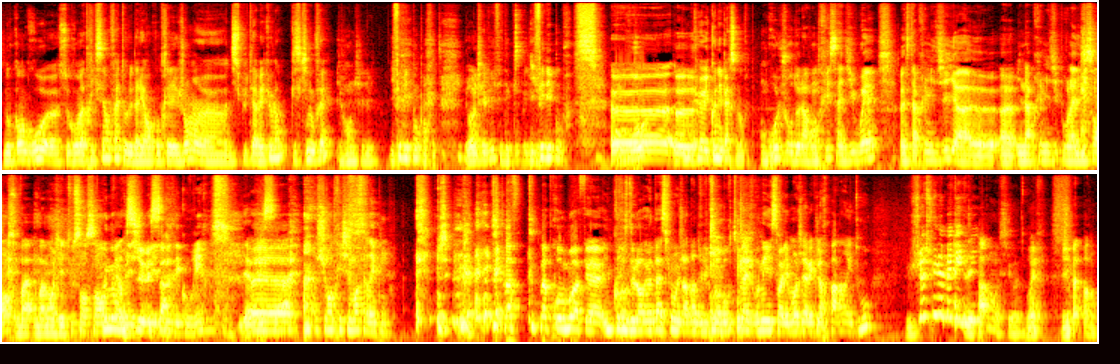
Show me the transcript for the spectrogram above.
Donc en gros, euh, ce gros matrixé en fait, au lieu d'aller rencontrer les gens, euh, discuter avec eux là, qu'est-ce qu'il nous fait? Il rentre chez lui. Il fait des pompes en fait. Il rentre chez lui, il fait des pompes. Il fait des pompes. Euh, euh, donc il connaît personne en fait. En gros, le jour de la rentrée, ça dit ouais, cet après-midi, il y a une après-midi pour la licence, on va, on va manger tous ensemble, Non, faire des jeux avait ça. tout, découvrir. Il y Euh, je suis rentré chez moi faire des pompes. toute, ma, toute ma promo a fait une course de l'orientation au jardin du Luxembourg toute la journée, ils sont allés manger avec leurs parrains et tout. Je suis le mec Les aigri. parents aussi, ouais. Bref, j'ai pas de parents.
